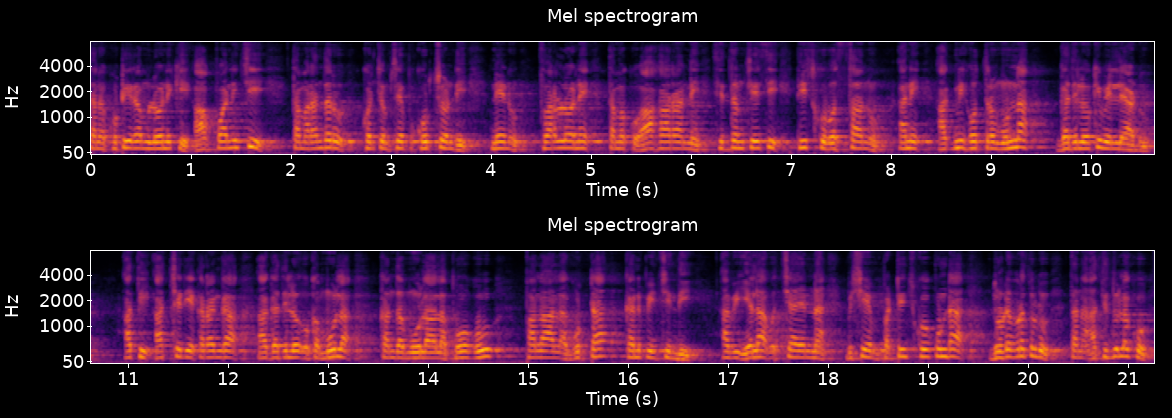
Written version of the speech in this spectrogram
తన కుటీరంలోనికి ఆహ్వానించి తమరందరూ కొంచెం సేపు కూర్చోండి నేను త్వరలోనే తమకు ఆహారాన్ని సిద్ధం చేసి తీసుకువస్తాను అని అగ్నిహోత్రం ఉన్న గదిలోకి వెళ్ళాడు. అతి ఆశ్చర్యకరంగా ఆ గదిలో ఒక మూల కందమూలాల పోగు ఫలాల గుట్ట కనిపించింది. అవి ఎలా వచ్చాయన్న విషయం పట్టించుకోకుండా దృఢవ్రతుడు తన అతిథులకు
